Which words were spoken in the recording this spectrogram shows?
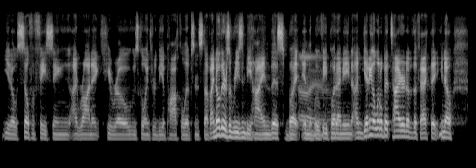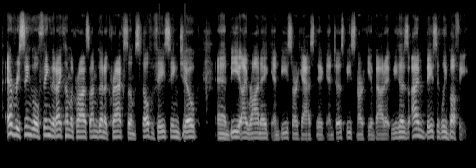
you know self-effacing ironic hero who's going through the apocalypse and stuff. I know there's a reason behind this, but in the Oh, movie, yeah. but I mean, I'm getting a little bit tired of the fact that you know every single thing that I come across, I'm gonna crack some self-effacing joke and be ironic and be sarcastic and just be snarky about it because I'm basically Buffy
